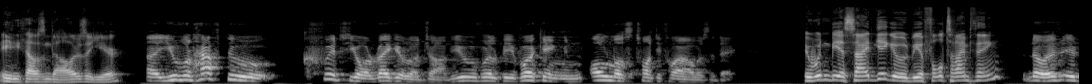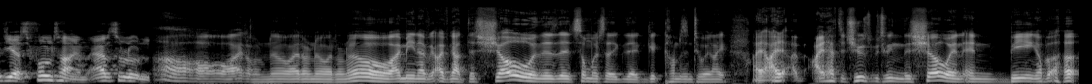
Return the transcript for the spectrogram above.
eighty thousand dollars a year. Uh, you will have to quit your regular job. You will be working almost 24 hours a day. It wouldn't be a side gig. It would be a full time thing. No, it, it, yes, full time, absolutely. Oh, I don't know. I don't know. I don't know. I mean, I've, I've got this show, and there's, there's so much that, that get, comes into it. I, I, I, I'd have to choose between this show and, and being a, a,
